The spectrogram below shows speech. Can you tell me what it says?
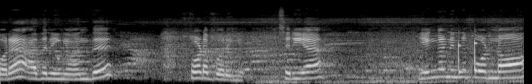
போகிறேன் அதை நீங்கள் வந்து போட போகிறீங்க சரியா? எங்கே நின்று போடணும்?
